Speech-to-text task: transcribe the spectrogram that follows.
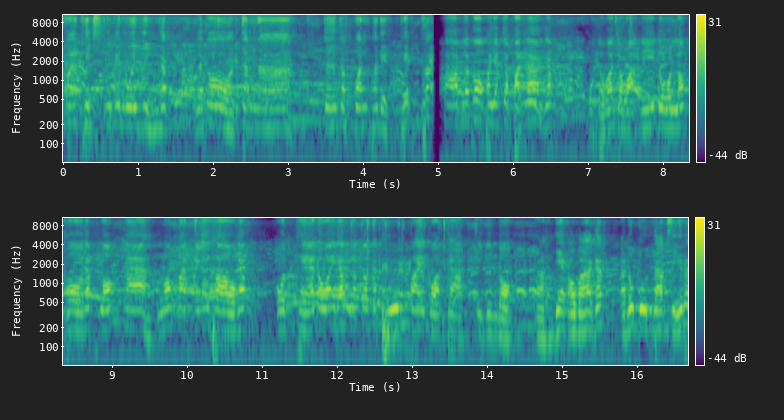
แฟร์เท็กซ์นี่เป็นมวยหญิงครับ แล้วก็จันนาเจอกับวันพระเด็จเพชรพระตามแล้วก็พยายามจะปัดล่างครับโอ้แต่ว่าจังหวะนี้โดนล็อกคอครับ ล็อกมา ล็อกมาตีเข่าครับ กดแขนเอาไว้ครับแล้วก็กระทุ้งไปก่อนจากอีกหนึ่งดอกอะแยกออกมาครับ อนุกูลตามศรีร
